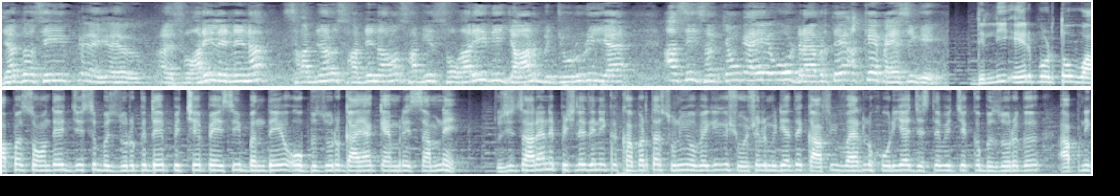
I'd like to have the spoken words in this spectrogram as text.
ਜਦੋਂ ਅਸੀਂ ਸਵਾਰੀ ਲੈਨੇ ਨਾ, ਸਾਡੇ ਨਾਲ, ਸਾਡੇ ਨਾਲੋਂ ਸਾਡੀ ਸਵਾਰੀ ਦੀ ਜਾਨ ਜ਼ਰੂਰੀ ਹੈ। ਅਸੀਂ ਸ- ਕਿਉਂਕਿ ਇਹ ਉਹ ਡਰਾਈਵਰ ਤੇ ਅੱਕੇ ਪਏ ਸੀਗੇ। ਦਿੱਲੀ 에ਅਰਪੋਰਟ ਤੋਂ ਵਾਪਸ ਆਉਂਦੇ ਜਿਸ ਬਜ਼ੁਰਗ ਦੇ ਪਿੱਛੇ ਪਏ ਸੀ ਬੰਦੇ, ਉਹ ਬਜ਼ੁਰਗ ਆਇਆ ਕੈਮਰੇ ਸਾਹਮਣੇ। ਤੁਸੀਂ ਸਾਰਿਆਂ ਨੇ ਪਿਛਲੇ ਦਿਨ ਇੱਕ ਖਬਰ ਤਾਂ ਸੁਣੀ ਹੋਵੇਗੀ ਕਿ ਸੋਸ਼ਲ ਮੀਡੀਆ ਤੇ ਕਾਫੀ ਵਾਇਰਲ ਹੋ ਰਹੀ ਹੈ, ਜਿਸ ਦੇ ਵਿੱਚ ਇੱਕ ਬਜ਼ੁਰਗ ਆਪਣੀ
